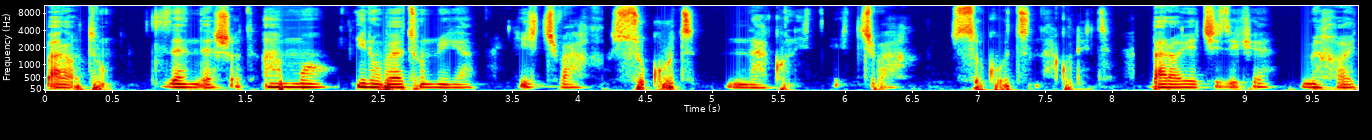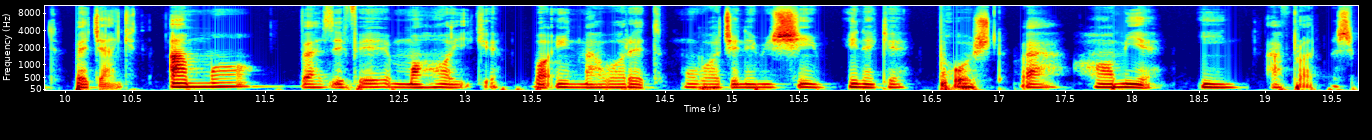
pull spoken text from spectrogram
براتون زنده شد. اما اینو بهتون میگم هیچ وقت سکوت نکنید. هیچ وقت سکوت نکنید. برای چیزی که می‌خواید بجنگید. اما وظیفه ماهایی که با این موارد مواجه نمیشیم. اینه که پشت و حامی این افراد باشیم.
